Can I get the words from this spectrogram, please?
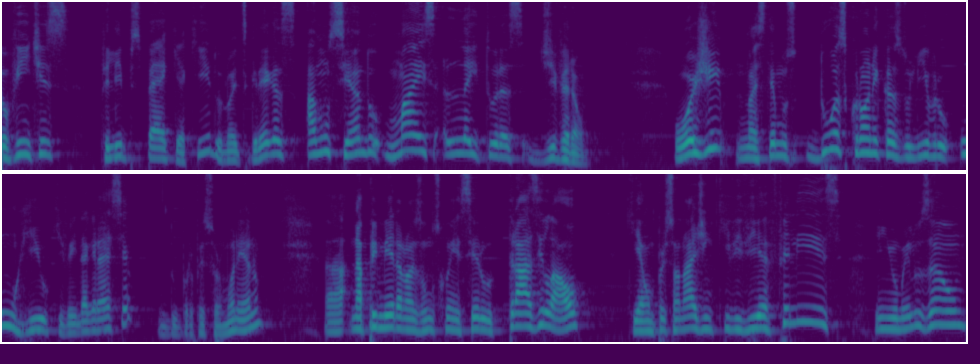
ouvintes! Felipe Speck aqui do Noites Gregas, anunciando mais leituras de verão. Hoje nós temos duas crônicas do livro Um Rio que Vem da Grécia, do professor Moreno. Uh, na primeira nós vamos conhecer o Trasilau, que é um personagem que vivia feliz em uma ilusão,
